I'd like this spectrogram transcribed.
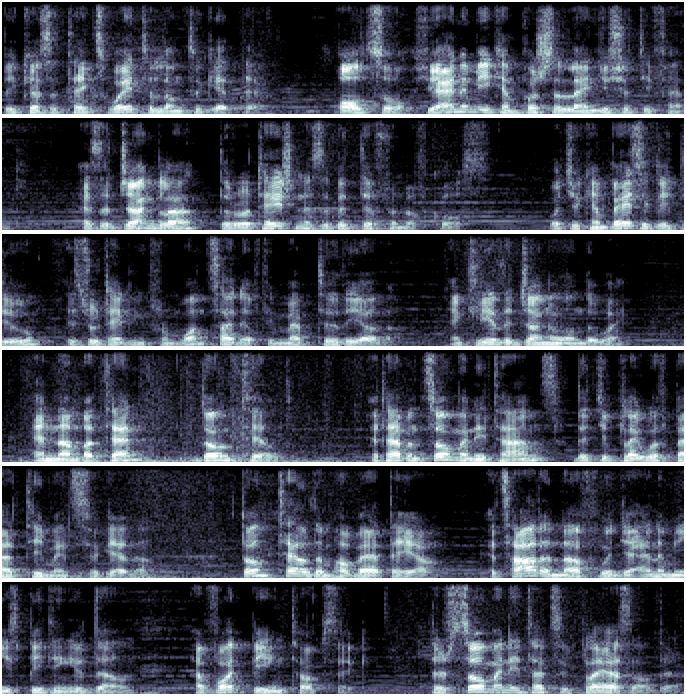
because it takes way too long to get there. Also, your enemy can push the lane you should defend. As a jungler, the rotation is a bit different of course. What you can basically do is rotating from one side of the map to the other and clear the jungle on the way. And number 10, don't tilt. It happens so many times that you play with bad teammates together. Don't tell them how bad they are. It's hard enough when your enemy is beating you down. Avoid being toxic. There's so many toxic players out there.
